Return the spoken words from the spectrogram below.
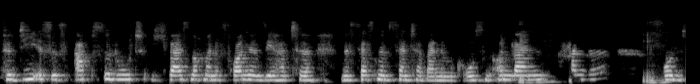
Für die ist es absolut, ich weiß noch, meine Freundin, sie hatte ein Assessment Center bei einem großen Online-Handel mhm. und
